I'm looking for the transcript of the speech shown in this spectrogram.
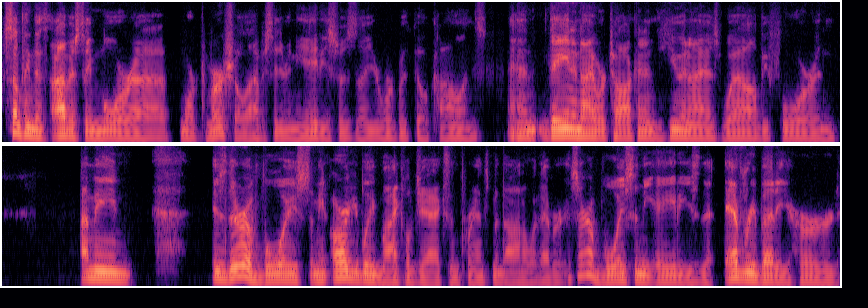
Something that's obviously more uh, more commercial, obviously during the '80s, was uh, your work with Phil Collins. And Dane and I were talking, and Hugh and I as well before. And I mean, is there a voice? I mean, arguably Michael Jackson, Prince, Madonna, whatever. Is there a voice in the '80s that everybody heard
